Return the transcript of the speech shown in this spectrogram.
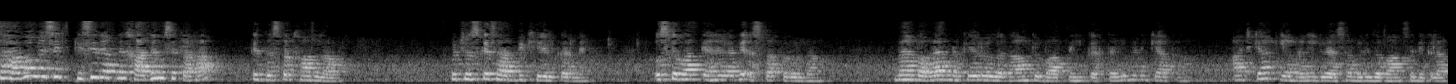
صحابوں میں سے کسی نے اپنے خادم سے کہا کہ دسترخوان لاؤ، کچھ اس کے ساتھ بھی کھیل کر لیں۔ اس کے بعد کہنے لگے، استغفر اللہ، میں بغیر نکیل اور لگام کی بات نہیں کرتا، یہ میں نے کیا کہا؟ آج کیا کیا میں نے جو ایسا میری زبان سے نکلا؟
